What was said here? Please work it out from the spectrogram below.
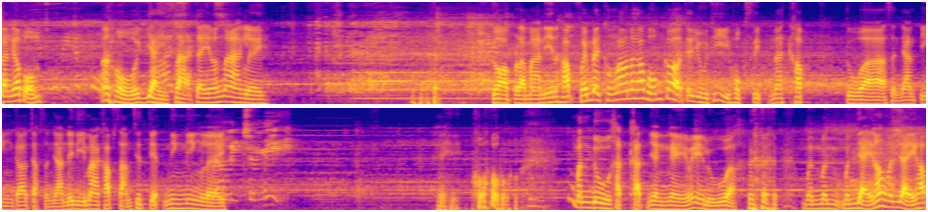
กันครับผมโอ้โห ใหญ่สะใจมาก ๆ เลย ก็ประมาณนี้นะครับ เฟรมเรทของเรานะครับผมก็จะอยู่ที่ 60 นะครับ ตัวสัญญาณปิงก็จับสัญญาณได้ดีมากครับ 37 นิ่ง ๆ เลย Rally to me. เฮ้ยโอ้โห มันดูขัดขัดยังไงไม่รู้อะ มันมันมันใหญ่เนาะมันใหญ่ครับ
